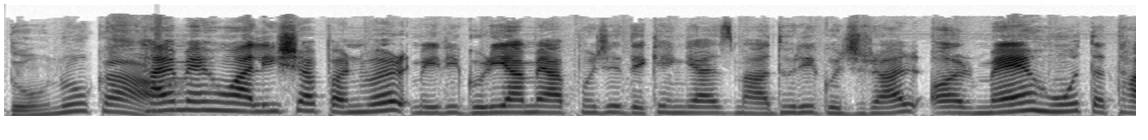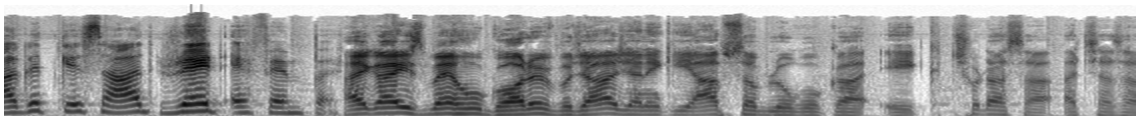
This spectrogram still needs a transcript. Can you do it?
दोनों का। हाय मैं हूँ आलिशा पनवर। मेरी गुड़िया में आप मुझे देखेंगे आज माधुरी गुजराल और मैं हूँ तथागत के साथ रेड एफएम पर। हाय गाइस मैं हूँ गौरव बजाज यानी कि आप सब लोगों का एक छोटा सा अच्छा सा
